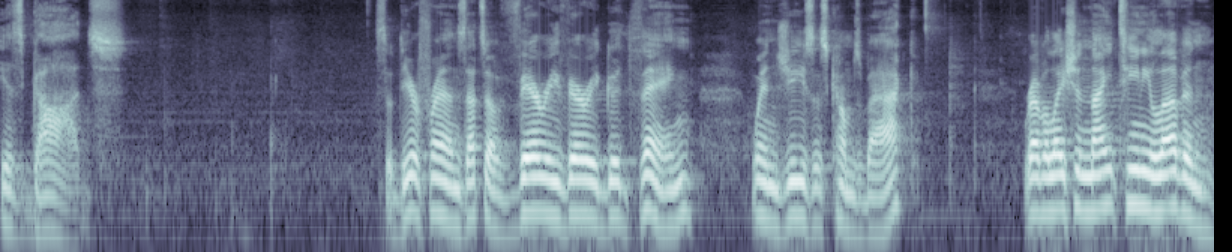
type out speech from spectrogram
is God's. So, dear friends, that's a very, very good thing when Jesus comes back. Revelation 19 11,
